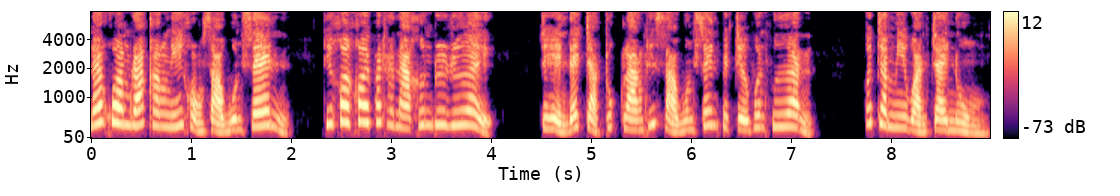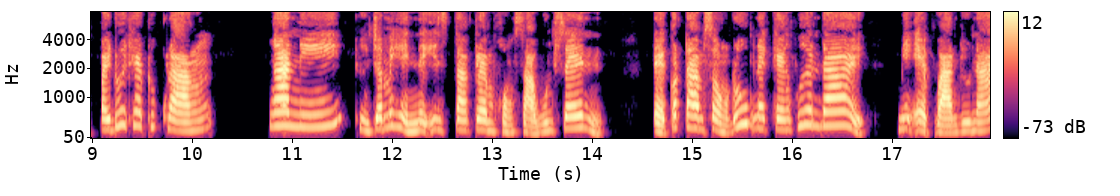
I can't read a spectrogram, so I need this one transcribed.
และความรักครั้งนี้ของสาววุ้นเส้นที่ค่อยๆ พัฒนาขึ้นเรื่อยๆ จะเห็นได้จากทุกครั้งที่สาววุ้นเส้นไปเจอเพื่อนๆ ก็จะมีหวานใจหนุ่มไปด้วยแทบทุกครั้ง งานนี้ถึงจะไม่เห็นในอินสตาแกรมของสาววุ้นเส้น แต่ก็ตามส่องรูปในแกงเพื่อนได้ มีแอบหวานอยู่นะ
